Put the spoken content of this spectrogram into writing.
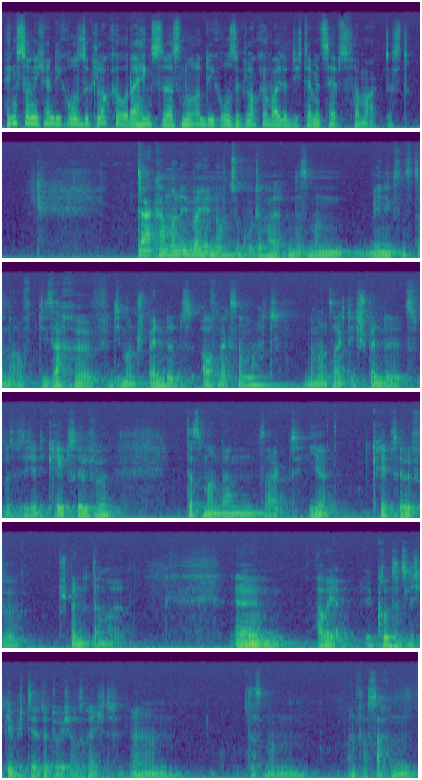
Hängst du nicht an die große Glocke oder hängst du das nur an die große Glocke, weil du dich damit selbst vermarktest? Da kann man immerhin noch zugute halten, dass man wenigstens dann auf die Sache, für die man spendet, aufmerksam macht. Wenn man sagt, ich spende jetzt was sicher die Krebshilfe, dass man dann sagt, hier, Krebshilfe, spendet da mal. Ähm, aber ja, grundsätzlich gebe ich dir da durchaus recht, ähm, dass man einfach Sachen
